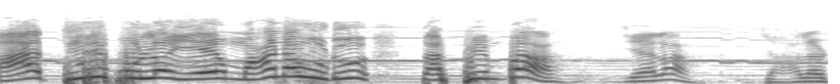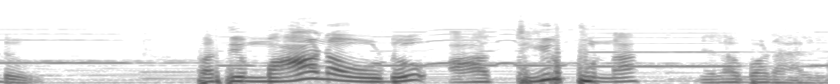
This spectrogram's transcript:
ఆ తీర్పులో ఏ మానవుడు తప్పింప జల జాలడు. ప్రతి మానవుడు ఆ తీర్పున నిలబడాలి.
